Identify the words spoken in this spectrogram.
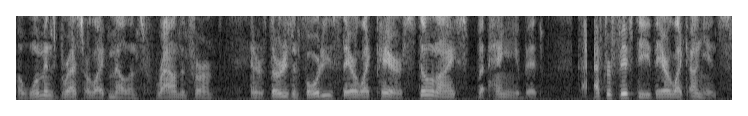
a woman's breasts are like melons, round and firm. In her 30s and 40s, they are like pears, still nice, but hanging a bit. After 50, they are like onions.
